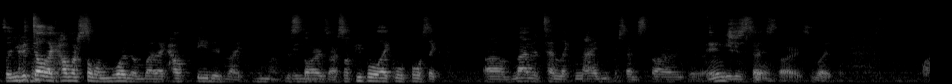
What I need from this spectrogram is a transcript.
So you can tell like how much someone wore them by like how faded like the stars are. So people like will post like um, nine out of ten like ninety percent stars or like eighty percent stars. But Wow.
